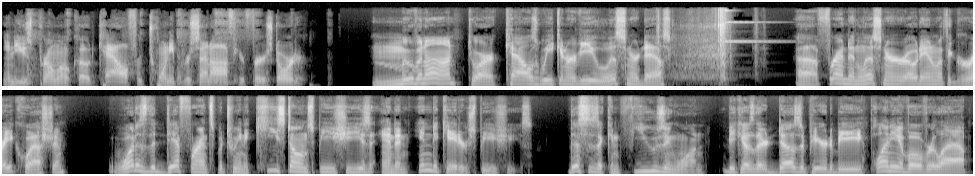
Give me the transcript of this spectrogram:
and use promo code CAL for 20% off your first order. Moving on to our Cal's Week in Review listener desk. A friend and listener wrote in with a great question. What is the difference between a keystone species and an indicator species? This is a confusing one because there does appear to be plenty of overlap,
